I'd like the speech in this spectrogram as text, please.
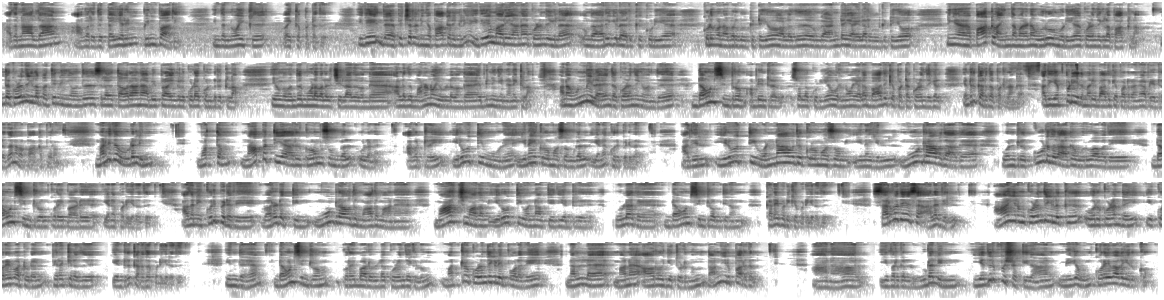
அதனால்தான் அவரது பெயரின் பின்பாதி இந்த நோய்க்கு வைக்கப்பட்டது. இதே இந்த பிக்சரில் நீங்கள் பார்க்குறீங்க இல்லையா இதே மாதிரியான குழந்தைகளை உங்கள் அருகில் இருக்கக்கூடிய குடும்ப நபர்கள்கிட்டேயோ அல்லது உங்கள் அண்டை அயலர்கள்கிட்டேயோ நீங்கள் பார்க்கலாம். இந்த மாதிரியான உருவமுடைய குழந்தைகளை பார்க்கலாம். இந்த குழந்தைகளை பற்றி நீங்கள் வந்து சில தவறான அபிப்பிராயங்களை கூட கொண்டிருக்கலாம். இவங்க வந்து மூல வளர்ச்சி இல்லாதவங்க அல்லது மனநோய் உள்ளவங்க இப்படி நீங்கள் நினைக்கலாம். ஆனால் உண்மையில் இந்த குழந்தைங்க வந்து டவுன் சிண்ட்ரோம் அப்படின்ற சொல்லக்கூடிய ஒரு நோயால் பாதிக்கப்பட்ட குழந்தைகள் என்று கருதப்படுறாங்க. அது எப்படி இது மாதிரி பாதிக்கப்படுறாங்க அப்படின்றத நம்ம பார்க்க போகிறோம் மனித உடலின் மொத்தம் நாற்பத்தி ஆறு குரோமோசோம்கள் உள்ளன. அவற்றை இருபத்தி மூணு இணை குரோமோசோம்கள் என குறிப்பிடுவர். அதில் இருபத்தி ஒன்றாவது குரோமோசோம் இணையில் மூன்றாவதாக ஒன்று கூடுதலாக உருவாவதே டவுன் சிண்ட்ரோம் குறைபாடு எனப்படுகிறது. அதனை குறிப்பிடவே வருடத்தின் மூன்றாவது மாதமான மார்ச் மாதம் இருபத்தி ஒன்றாம் தேதி அன்று உலக டவுன் சிண்ட்ரோம் தினம் கடைபிடிக்கப்படுகிறது. சர்வதேச அளவில் ஆயிரம் குழந்தைகளுக்கு ஒரு குழந்தை இக்குறைபாட்டுடன் பிறக்கிறது என்று கருதப்படுகிறது. இந்த டவுன் சிண்ட்ரோம் குறைபாடுள்ள குழந்தைகளும் மற்ற குழந்தைகளைப் போலவே நல்ல மன ஆரோக்கியத்துடனும் தான் இருப்பார்கள். ஆனால் இவர்கள் உடலின் எதிர்ப்பு சக்தி தான் மிகவும் குறைவாக இருக்கும்.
